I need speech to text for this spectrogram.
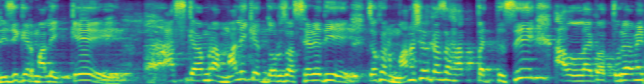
রিজিকের মালিক কে? আজকে আমরা মালিকের দরজা ছেড়ে দিয়ে যখন মানুষের কাছে হাত পাততেছি, আল্লাহ কত আমি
